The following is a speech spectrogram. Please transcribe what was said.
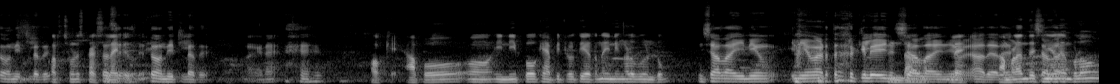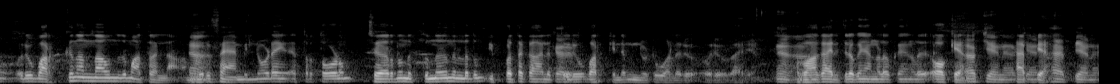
തോന്നിയിട്ടുള്ളത്. കുറച്ചുകൂടി സ്പെഷ്യലായിട്ട് തോന്നിയിട്ടുള്ളത്. അങ്ങനെ. ഓക്കെ. അപ്പോൾ ഇനിയിപ്പോൾ ക്യാപിറ്റൽ തിയേറ്ററിന് നിങ്ങൾ വീണ്ടും ഇൻഷാല്ലാ ഇനിയും ഇനിയും അടുത്ത വർക്കിൽ നമ്മളെന്താ നമ്മൾ ഒരു വർക്ക് നന്നാവുന്നത് മാത്രമല്ല നമ്മളൊരു ഫാമിലിനോട് എത്രത്തോളം ചേർന്ന് നിൽക്കുന്നത് എന്നുള്ളതും ഇപ്പോഴത്തെ കാലത്ത് ഒരു വർക്കിന്റെ മുന്നോട്ട് പോകാനുള്ള ഒരു ഒരു കാര്യമാണ്. അപ്പോൾ ആ. കാര്യത്തിലൊക്കെ ഞങ്ങളൊക്കെ ഞങ്ങൾ ഓക്കെയാണ്. ഹാപ്പിയാണ് ഹാപ്പിയാണ്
